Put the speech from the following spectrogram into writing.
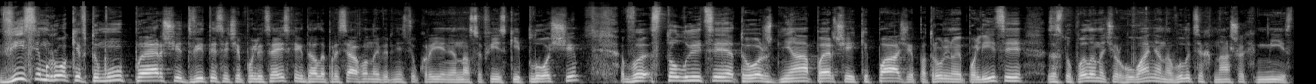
Вісім років тому перші дві тисячі поліцейських дали присягу на вірність Україні на Софійській площі в столиці. Того ж дня перші екіпажі патрульної поліції заступили на чергування на вулицях наших міст.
